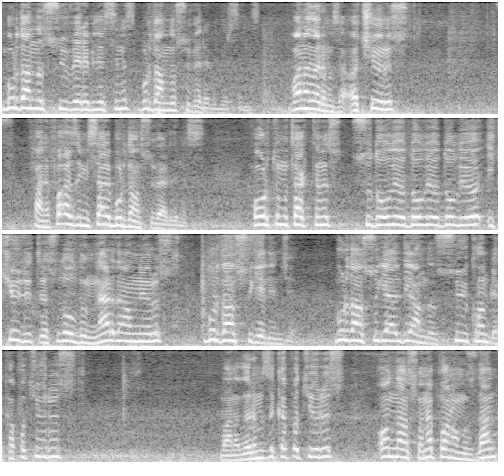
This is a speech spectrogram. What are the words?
Buradan da su verebilirsiniz, buradan da su verebilirsiniz. Vanalarımızı açıyoruz. Hani farzı misal buradan su verdiniz. Hortumu taktınız, su doluyor, doluyor, doluyor. 200 litre su dolduğunu nereden anlıyoruz? Buradan su gelince. Buradan su geldiği anda suyu komple kapatıyoruz. Vanalarımızı kapatıyoruz. Ondan sonra panomuzdan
